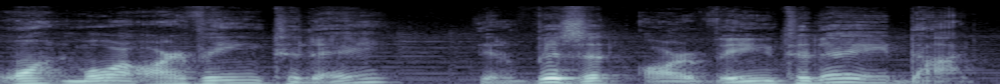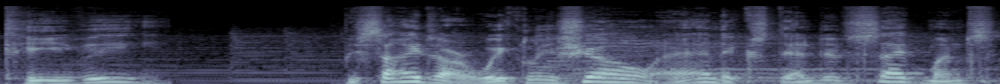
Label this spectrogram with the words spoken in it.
Want more RVing today? Then visit RVingToday.tv. Besides our weekly show and extended segments,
